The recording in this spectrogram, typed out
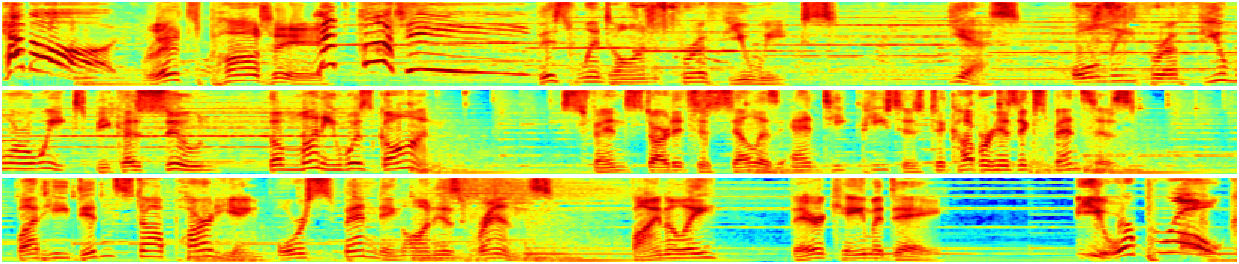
Come on! Let's party. Let's party! This went on for a few weeks. Yes, only for a few more weeks because soon the money was gone. Sven started to sell his antique pieces to cover his expenses. But he didn't stop partying or spending on his friends. Finally, there came a day. You're broke!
